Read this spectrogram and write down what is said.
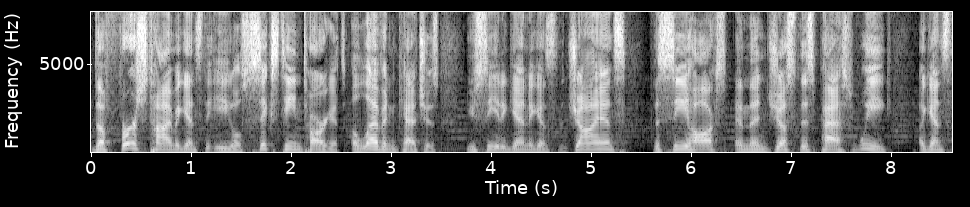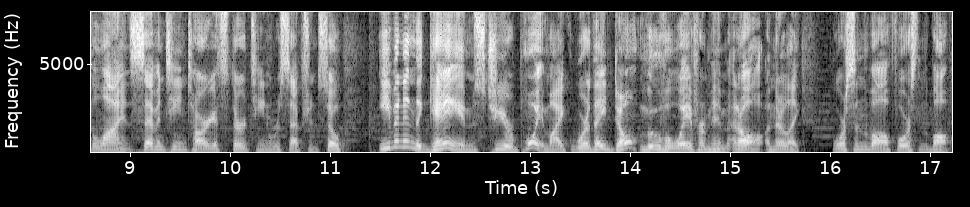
The first time against the Eagles, 16 targets, 11 catches. You see it again against the Giants, the Seahawks, and then just this past week against the Lions, 17 targets, 13 receptions. So even in the games, to your point, Mike, where they don't move away from him at all, and they're like forcing the ball, forcing the ball,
